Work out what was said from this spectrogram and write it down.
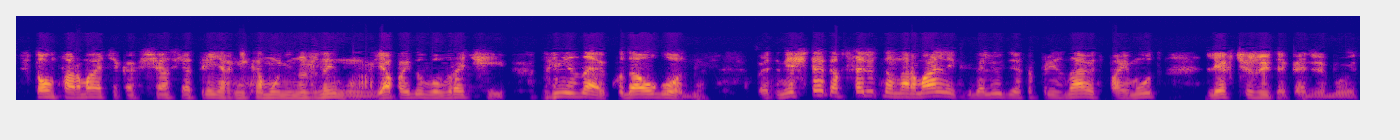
в том формате, как сейчас я тренер, никому не нужны, ну, я пойду во врачи. Ну, не знаю, куда угодно. Поэтому я считаю это абсолютно нормально, и когда люди это признают, поймут, легче жить опять же будет.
